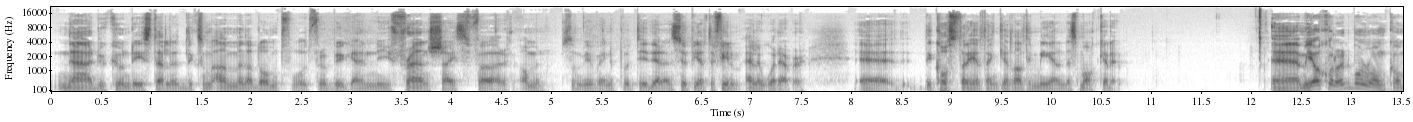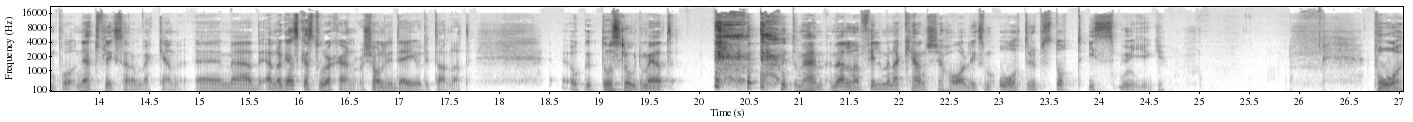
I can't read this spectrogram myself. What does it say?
när du kunde istället liksom använda de två för att bygga en ny franchise för, ja, men, som vi var inne på tidigare, en superhjältefilm eller whatever. Eh, det kostade helt enkelt alltid mer än det smakade. Eh, men jag kollade på en romcom på Netflix häromveckan eh, med ändå ganska stora stjärnor, Charlie Day och lite annat. Och då slog det mig att de här mellanfilmerna kanske har liksom återuppstått i smyg på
